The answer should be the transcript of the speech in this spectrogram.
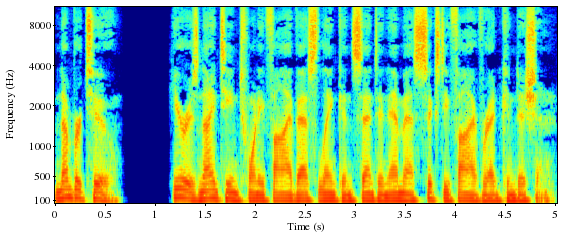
Number 2. Here is 1925S Lincoln cent in MS65 red condition.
